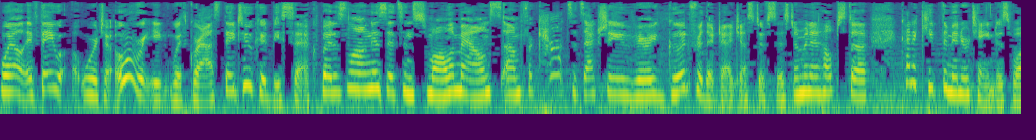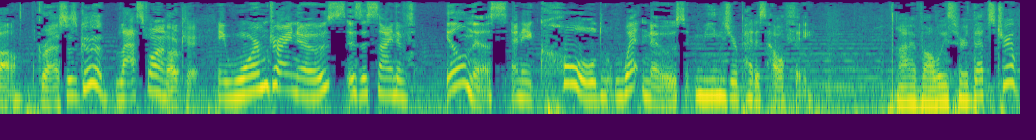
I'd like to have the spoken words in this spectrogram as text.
Well, if they were to overeat with grass, they too could be sick. But as long as it's in small amounts, um, for cats, it's actually very good for their digestive system, and it helps to kind of keep them entertained as well. Grass is good. Last one. Okay. A warm, dry nose is a sign of illness, and a cold, wet nose means your pet is healthy. I've always heard that's true.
